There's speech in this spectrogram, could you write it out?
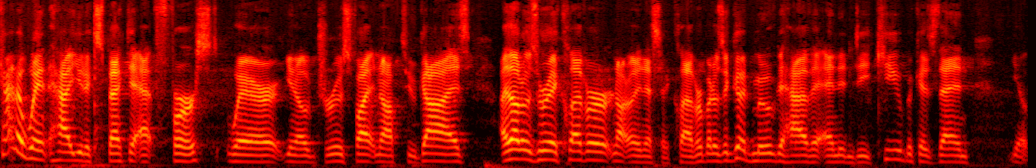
kind of went how you'd expect it at first, where you know Drew's fighting off two guys. I thought it was really clever, not really necessarily clever, but it was a good move to have it end in DQ because then you know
